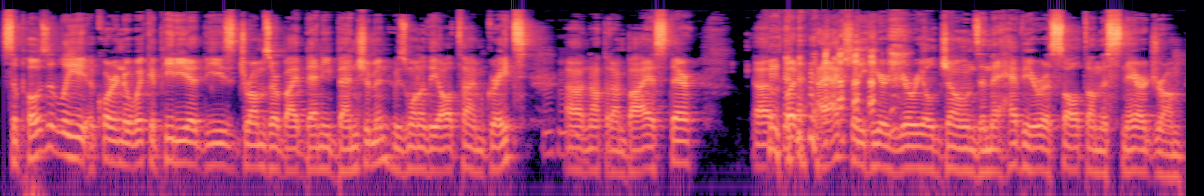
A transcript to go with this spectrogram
Supposedly, according to Wikipedia, these drums are by Benny Benjamin, who's one of the all time greats. Uh, not that I'm biased there. Uh, but I actually hear Uriel Jones and the heavier assault on the snare drum,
